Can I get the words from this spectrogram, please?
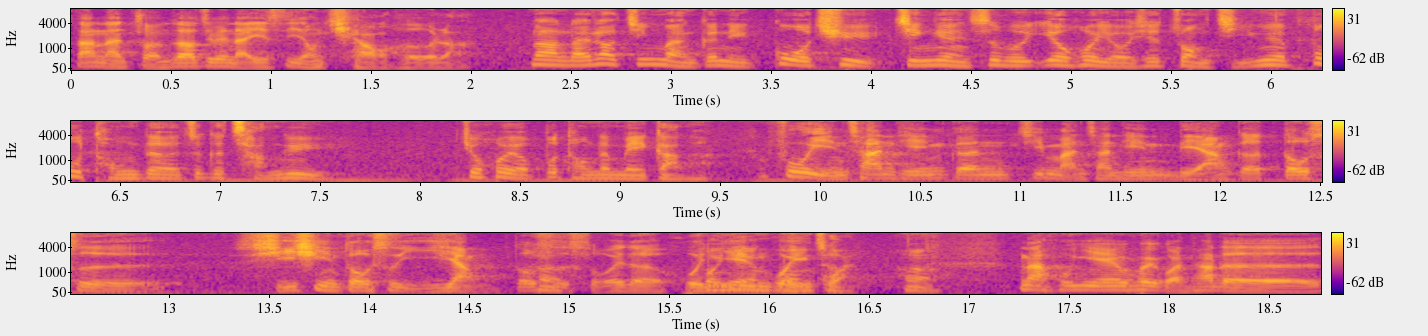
当然转到这边来也是一种巧合啦。那来到金满，跟你过去经验是不是又会有一些撞击？因为不同的这个场域，就会有不同的美感啊。富盈餐厅跟金满餐厅两个都是习性都是一样，都是所谓的婚宴会馆。，嗯那婚宴会馆它的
